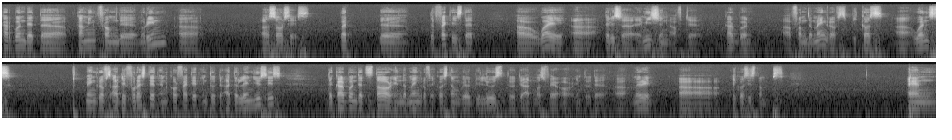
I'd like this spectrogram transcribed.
carbon that uh, coming from the marine uh, uh, sources. The, the fact is that uh, why uh, there is emission of the carbon uh, from the mangroves because once mangroves are deforested and converted into the other land uses, the carbon that's stored in the mangrove ecosystem will be lost to the atmosphere or into the uh, marine uh, ecosystems. And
